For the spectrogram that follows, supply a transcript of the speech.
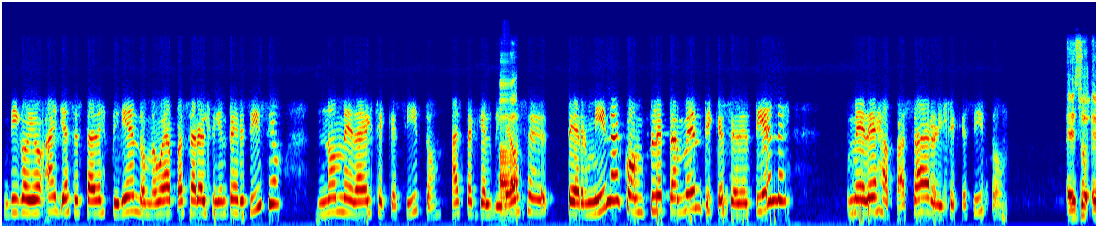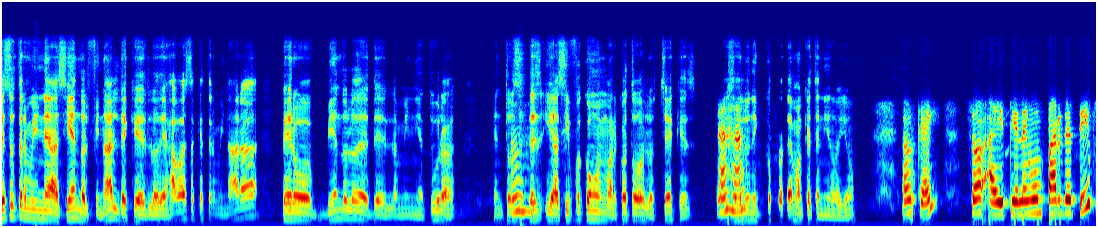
digo yo, ay, ya se está despidiendo, me voy a pasar al siguiente ejercicio, no me da el chequecito. Hasta que el video Ah. se termina completamente y que se detiene, me deja pasar el chequecito. Eso, eso terminé haciendo al final, de que lo dejaba hasta que terminara, pero viéndolo desde la miniatura. Entonces, y así fue como me marcó todos los cheques. Es el único problema que he tenido yo. Okay, So, ahí tienen un par de tips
